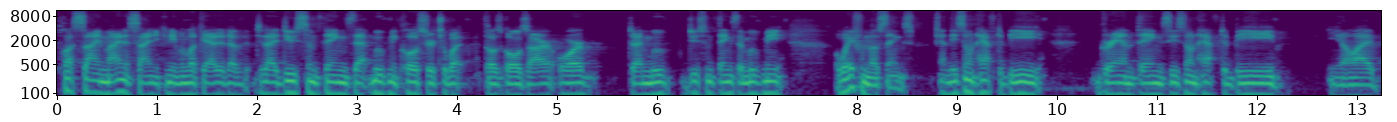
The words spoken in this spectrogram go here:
plus sign, minus sign. You can even look at it of did I do some things that move me closer to what those goals are? Or did I move do some things that move me away from those things. And these don't have to be grand things. These don't have to be, you know, I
